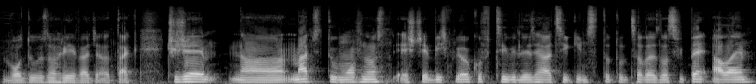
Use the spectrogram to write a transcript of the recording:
Vodu zohrievať a tak. Čiže no, mať tú možnosť ešte byť chvíľku v civilizácii, kým sa to tu celé zosype, ale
